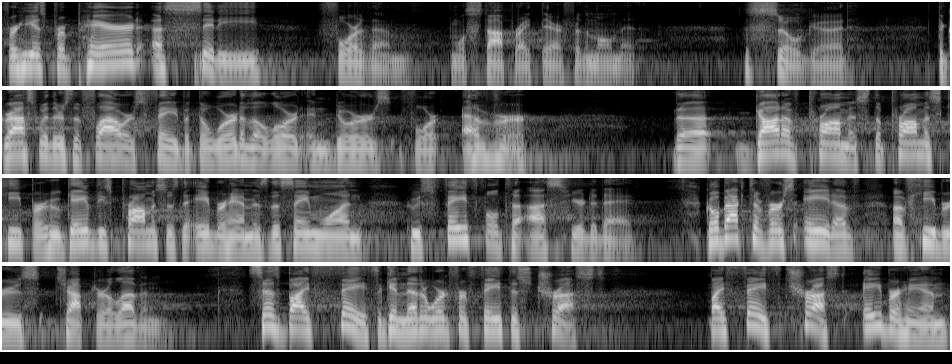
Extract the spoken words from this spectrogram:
for he has prepared a city for them. And we'll stop right there for the moment. This is so good. The grass withers, the flowers fade, but the word of the Lord endures forever. The God of promise, the promise keeper who gave these promises to Abraham, is the same one who's faithful to us here today. Go back to verse 8 of, of Hebrews chapter 11. It says, By faith, again, another word for faith is trust. By faith, trust Abraham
